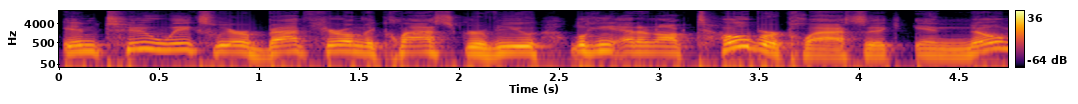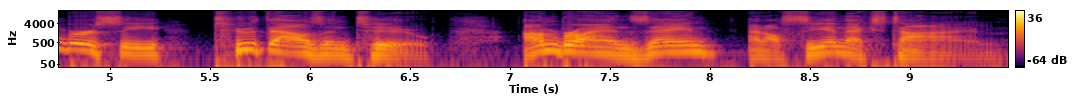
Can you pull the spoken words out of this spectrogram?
In two weeks, we are back here on the Classic Review looking at an October classic in No Mercy 2002. I'm Brian Zane, and I'll see you next time.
